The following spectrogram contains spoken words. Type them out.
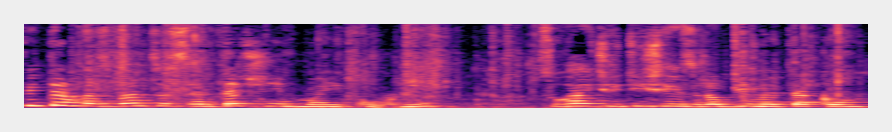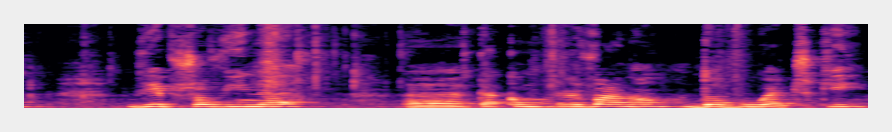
Witam Was bardzo serdecznie w mojej kuchni. Słuchajcie, dzisiaj zrobimy taką wieprzowinę, e, taką rwaną do bułeczki,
